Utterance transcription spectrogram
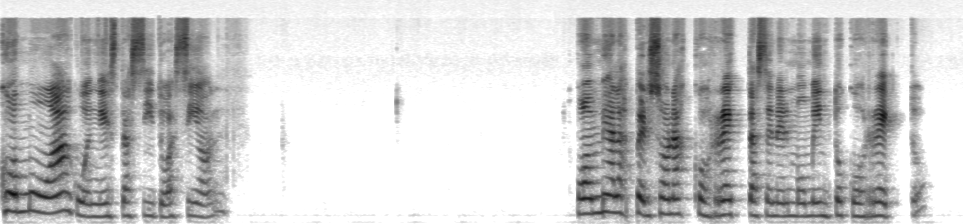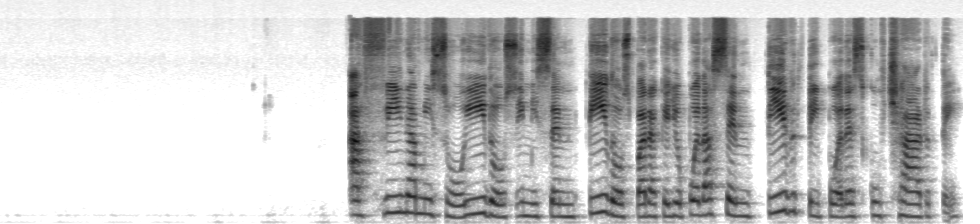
¿Cómo hago en esta situación? Ponme a las personas correctas en el momento correcto. Afina mis oídos y mis sentidos para que yo pueda sentirte y pueda escucharte.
